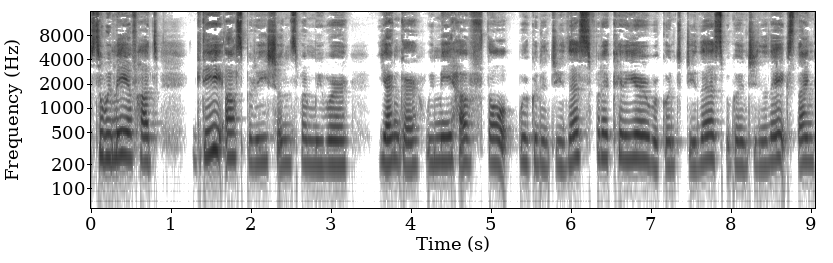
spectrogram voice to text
So we may have had great aspirations when we were younger. We may have thought we're going to do this for a career, we're going to do this, we're going to do the next thing.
